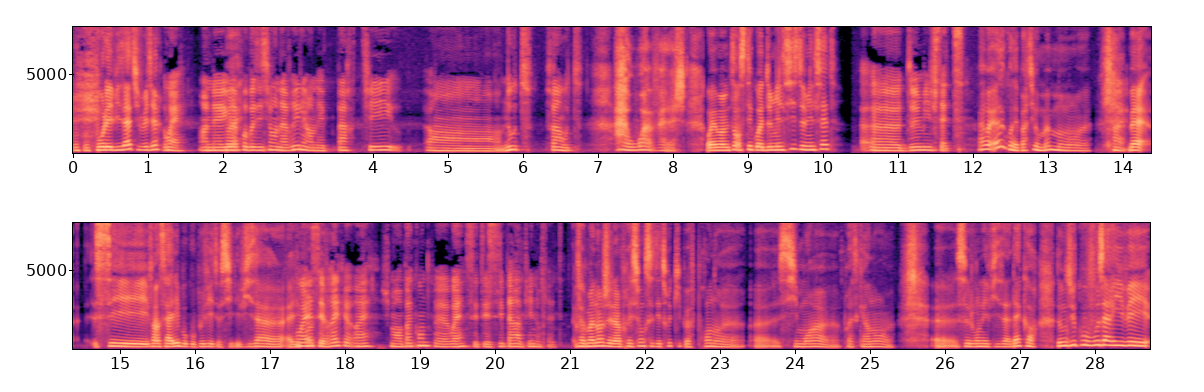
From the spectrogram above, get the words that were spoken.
Pour les visas, tu veux dire? Ouais. On a eu la proposition en avril et on est parti en août, fin août. Ah ouais, vache. Ouais, mais en même temps, c'était quoi, 2006, 2007 euh, 2007. Ah ouais, donc on est parti au même moment. Ouais. Bah, c'est enfin ça allait beaucoup plus vite aussi les visas euh, à l'époque. Ouais, c'est vrai que ouais, je me rends pas compte que ouais, c'était super rapide en fait. Enfin maintenant j'ai l'impression que c'est des trucs qui peuvent prendre euh, euh six mois, euh, presque un an euh, selon les visas. D'accord. Donc du coup vous arrivez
